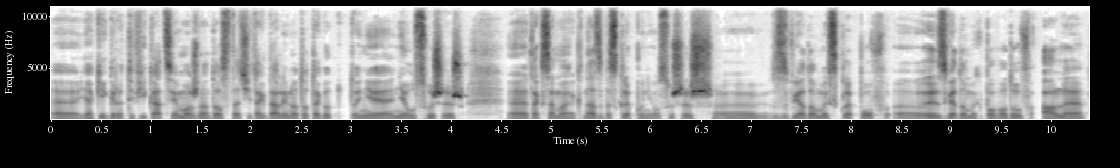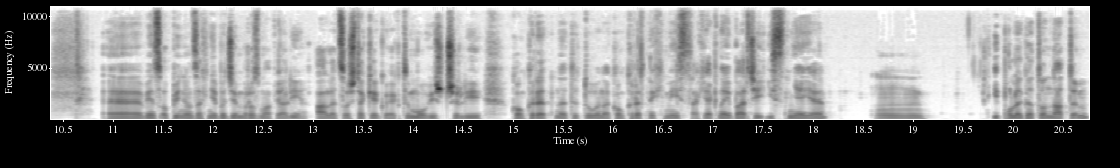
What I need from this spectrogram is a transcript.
e, jakie gratyfikacje można dostać i tak dalej, no to tego tutaj nie, nie usłyszysz. E, tak samo jak nazwę sklepu nie usłyszysz e, z wiadomych sklepów, z wiadomych powodów, ale więc o pieniądzach nie będziemy rozmawiali, ale coś takiego jak ty mówisz, czyli konkretne tytuły na konkretnych miejscach jak najbardziej istnieje. Mm, i polega to na tym,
